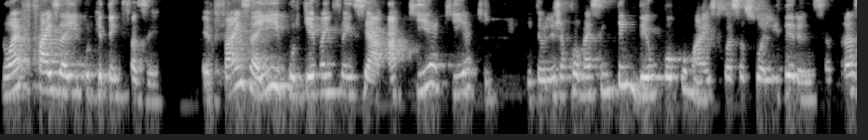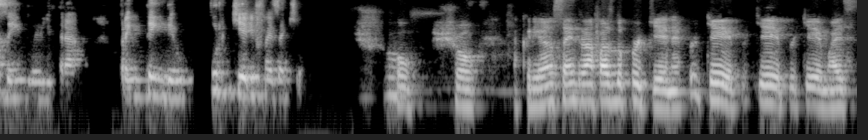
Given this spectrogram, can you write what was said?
Não é faz aí porque tem que fazer. É faz aí porque vai influenciar aqui, aqui aqui. Então ele já começa a entender um pouco mais com essa sua liderança, trazendo ele para para entender o porquê ele faz aquilo. Show, show. A criança entra na fase do porquê, né? Por quê? Por quê? Por quê? Mas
